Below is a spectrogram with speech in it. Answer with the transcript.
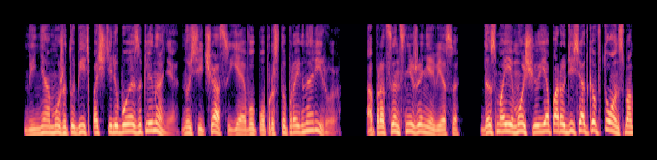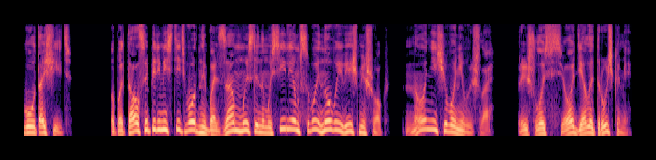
Меня может убить почти любое заклинание, но сейчас я его попросту проигнорирую. А процент снижения веса? Да с моей мощью я пару десятков тонн смогу утащить. Попытался переместить водный бальзам мысленным усилием в свой новый вещмешок. Но ничего не вышло. Пришлось все делать ручками.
